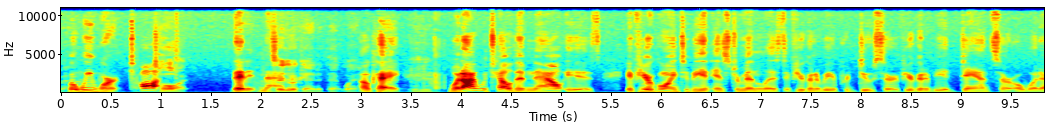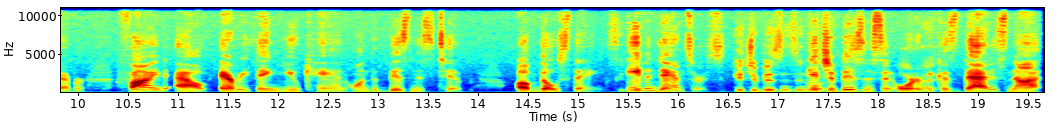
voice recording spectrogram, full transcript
right. but we weren't taught, Taught that it mattered. to look at it that way. Okay. Mhm. What I would tell them now is if you're going to be an instrumentalist, if you're going to be a producer, if you're going to be a dancer or whatever, find out everything you can on the business tip of those things. Get your- Even dancers. Get your business in Get order. your business in order Right. because that is not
